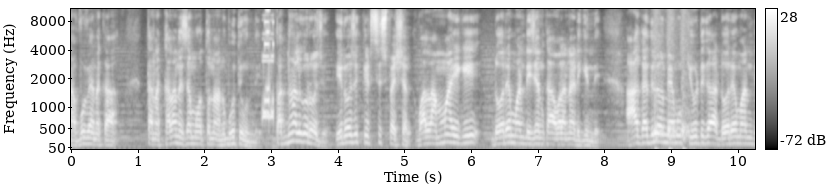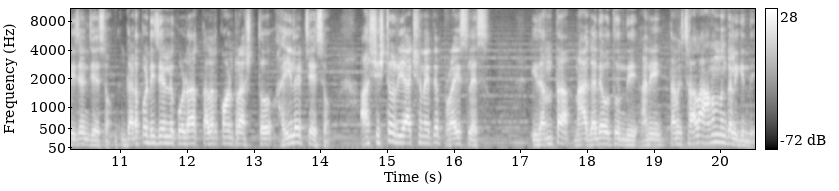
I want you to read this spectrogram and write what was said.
నవ్వు వెనక తన కళ నిజమవుతున్న అనుభూతి ఉంది. పద్నాలుగో రోజు ఈరోజు కిడ్స్ స్పెషల్. వాళ్ళ అమ్మాయికి డోరేమాన్ డిజైన్ కావాలని అడిగింది. ఆ గదిలో మేము క్యూట్గా డోరేమాన్ డిజైన్ చేసాం గడప డిజైన్లు కూడా కలర్ కాంట్రాస్ట్తో హైలైట్ చేసాం ఆ సిస్టర్ రియాక్షన్ అయితే ప్రైస్లెస్ ఇదంతా నా గది అవుతుంది అని తనకు చాలా ఆనందం కలిగింది.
